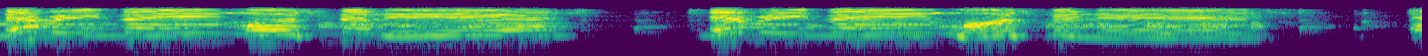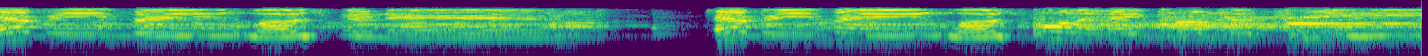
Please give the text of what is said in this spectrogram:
Everything was finished. Everything was finished. Everything was finished. Everything was pulling from the tree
